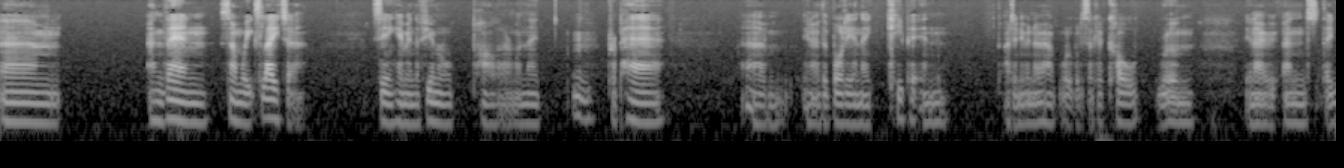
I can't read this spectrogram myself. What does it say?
Um, and then some weeks later, seeing him in the funeral parlour and when they Mm. prepare, um, you know, the body and they keep it in. I don't even know how what, what it's like a cold room, you know, and they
